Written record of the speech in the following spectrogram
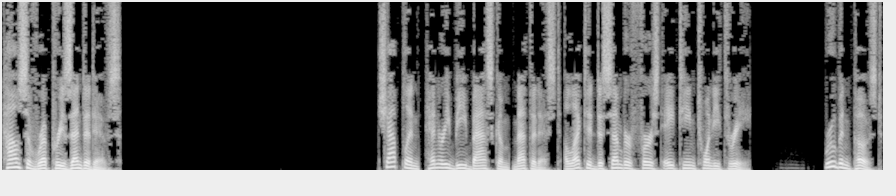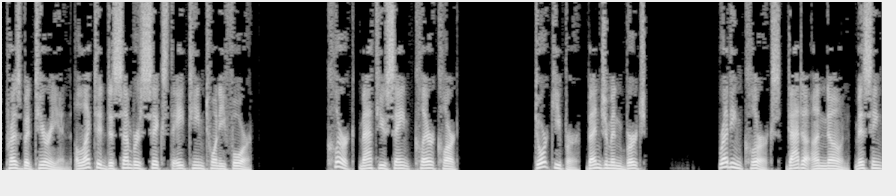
House of Representatives Chaplain, Henry B. Bascom Methodist elected December 1, 1823 Reuben Post Presbyterian elected December 6, 1824 Clerk, Matthew St. Clair Clarke Doorkeeper, Benjamin Birch Reading Clerks, data unknown, missing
